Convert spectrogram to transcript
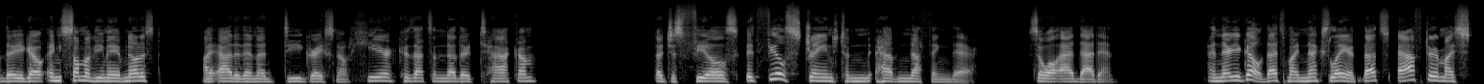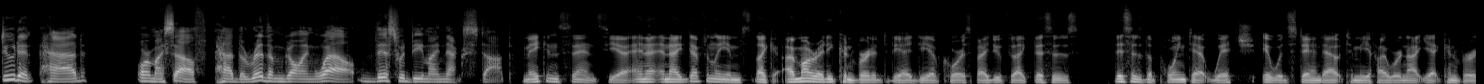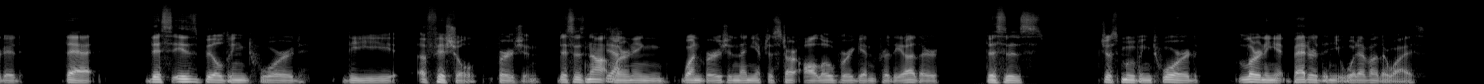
There you go. And some of you may have noticed I added in a D grace note here because that's another tachum that just feels, it feels strange to have nothing there. So I'll add that in. And there you go. That's my next layer. That's after my student had or myself had the rhythm going well, this would be my next stop. Making sense, yeah. And and I definitely am like I'm already converted to the idea, of course, but I do feel like this is this is the point at which it would stand out to me if I were not yet converted that this is building toward the official version. This is not Yeah. learning one version, then you have to start all over again for the other. This is just moving toward learning it better than you would have otherwise.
